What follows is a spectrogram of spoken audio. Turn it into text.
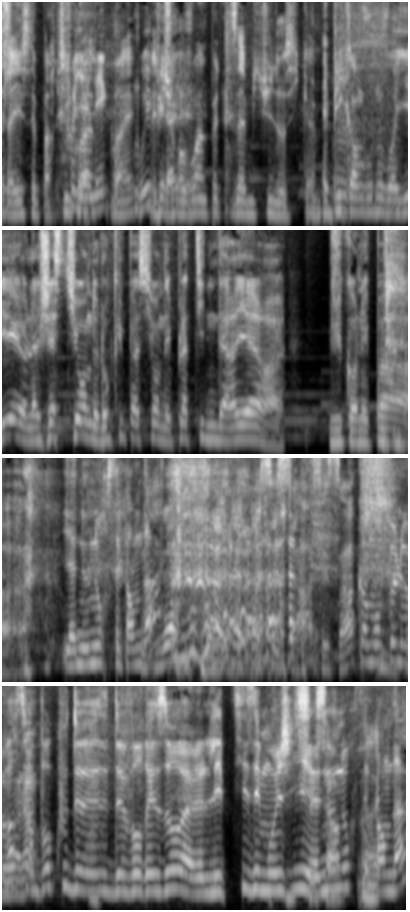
ça y est, c'est parti. Faut quoi. Y aller, quoi. et puis tu revois un peu tes habitudes aussi, quand même. Et puis quand vous nous voyez, la gestion de l'occupation des platines derrière, vu qu'on n'est pas. Il y a Nounours et Panda. c'est ça, c'est ça. Comme on peut le voir sur beaucoup de, de vos réseaux, euh, les petits emojis euh, Nounours et Panda.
